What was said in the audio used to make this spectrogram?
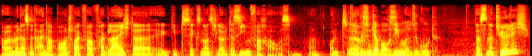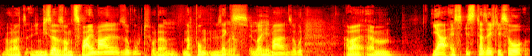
aber wenn man das mit Eintracht Braunschweig ver vergleicht, da äh, gibt 96, glaube ich, das Siebenfache aus. Und Ja, ähm, wir sind ja aber auch siebenmal so gut. das natürlich, oder in dieser Saison zweimal so gut, oder nach Punkten sechs Ja, immerhin. So gut. Aber ähm, ja, es ist tatsächlich so,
